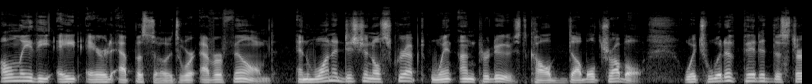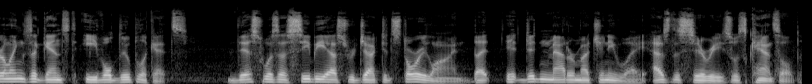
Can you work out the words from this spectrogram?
Only the eight aired episodes were ever filmed, and one additional script went unproduced called Double Trouble, which would have pitted the Sterlings against evil duplicates. This was a CBS rejected storyline, but it didn't matter much anyway, as the series was canceled.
